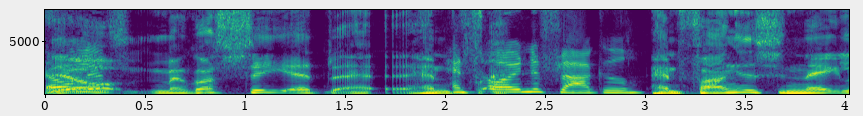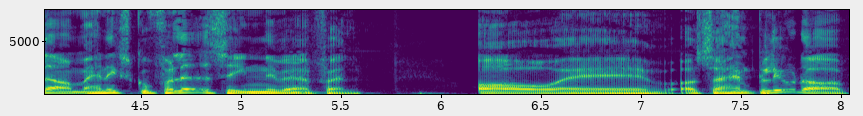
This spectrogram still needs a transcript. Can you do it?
Jo, lidt. man kan godt se, at han, Hans øjne flakkede. han fangede signaler om, at han ikke skulle forlade scenen i hvert fald. Og, øh, og så han blev derop.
